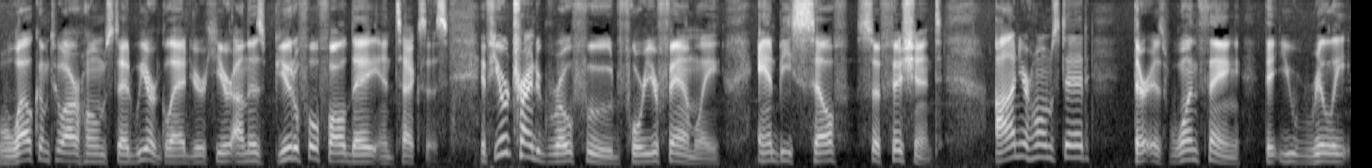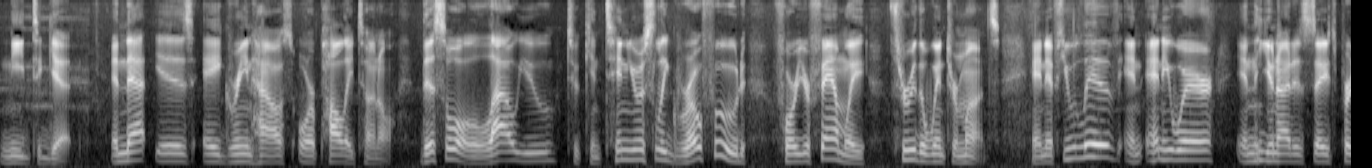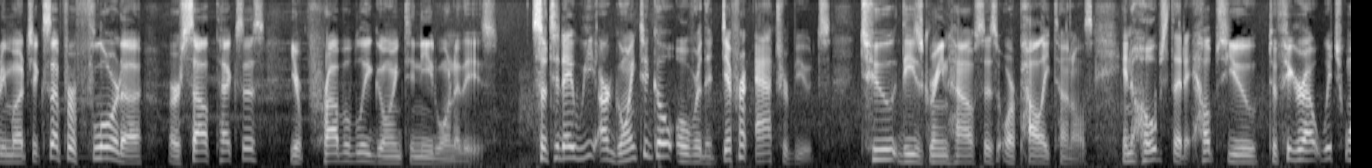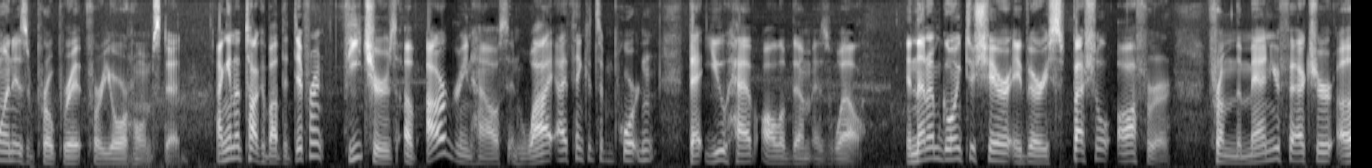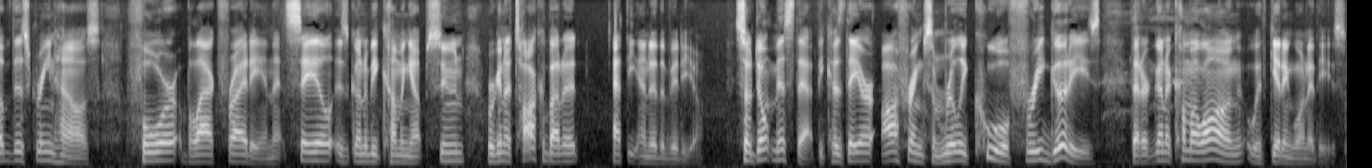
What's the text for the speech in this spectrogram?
Welcome to our homestead. We are glad you're here on this beautiful fall day in Texas. If you're trying to grow food for your family and be self-sufficient on your homestead, there is one thing that you really need to get and that is a greenhouse or polytunnel. This will allow you to continuously grow food for your family through the winter months. And if you live in anywhere in the United States pretty much, except for Florida or South Texas, you're probably going to need one of these. So today we are going to go over the different attributes to these greenhouses or polytunnels in hopes that it helps you to figure out which one is appropriate for your homestead. I'm going to talk about the different features of our greenhouse and why I think it's important that you have all of them as well. And then I'm going to share a very special offer from the manufacturer of this greenhouse for Black Friday. And that sale is going to be coming up soon. We're going to talk about it at the end of the video. So don't miss that because they are offering some really cool free goodies that are going to come along with getting one of these.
